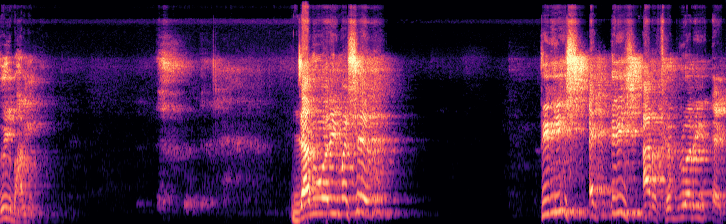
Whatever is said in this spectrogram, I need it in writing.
দুই ভাগে। জানুয়ারি মাসের তিরিশ, একত্রিশ আর ফেব্রুয়ারির এক।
